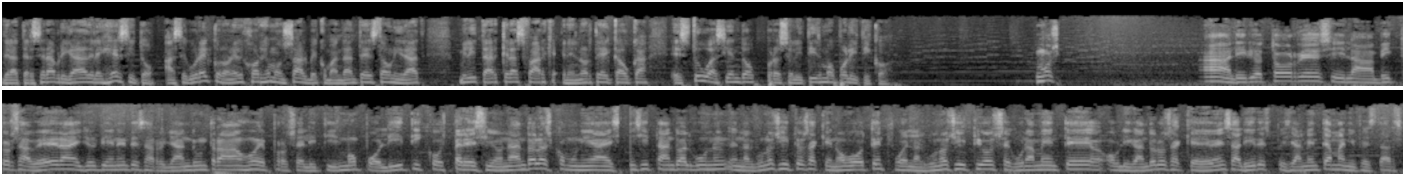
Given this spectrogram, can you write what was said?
de la Tercera Brigada del Ejército. Asegura el coronel Jorge Monsalve, comandante de esta unidad militar, que las FARC en el norte del Cauca estuvo haciendo proselitismo político. Lirio Torres y la Víctor Savera, ellos vienen desarrollando un trabajo de proselitismo político, presionando a las comunidades, incitando en algunos sitios a que no voten o en algunos sitios seguramente obligándolos a que deben salir especialmente a manifestarse.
